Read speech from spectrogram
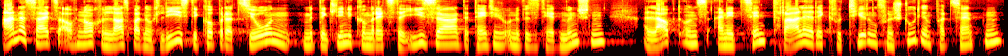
Andererseits auch noch, und last but not least, die Kooperation mit dem Klinikum Retz der ISA, der Technischen Universität München, erlaubt uns eine zentrale Rekrutierung von Studienpatienten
